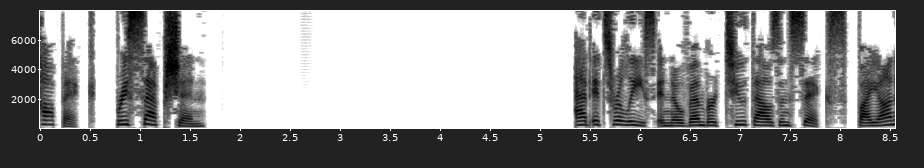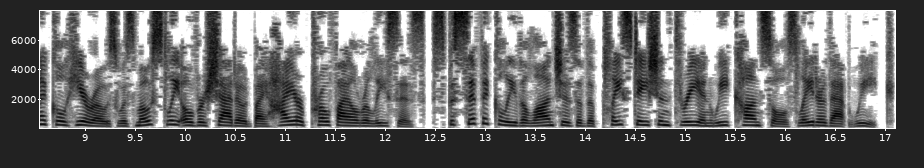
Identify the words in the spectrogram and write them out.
Topic. Reception At its release in November 2006, Bionicle Heroes was mostly overshadowed by higher-profile releases, specifically the launches of the PlayStation 3 and Wii consoles later that week.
